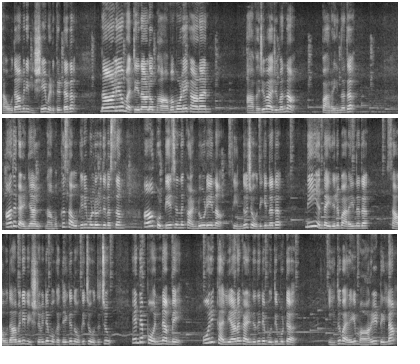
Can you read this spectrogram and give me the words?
സൗദാമിനി വിഷയം വിഷയമെടുത്തിട്ടത് നാളെയോ മറ്റേനാളോ ഭാമമോളെ കാണാൻ അവർ വരുമെന്നാ പറയുന്നത്. അത് കഴിഞ്ഞാൽ നമുക്ക് സൗകര്യമുള്ളൊരു ദിവസം ആ കുട്ടിയെ ചെന്ന് കണ്ടുകൂടിയെന്ന സിന്ധു ചോദിക്കുന്നത്. നീ എന്താ ഇതിൽ പറയുന്നത്? സൗദാമിനി വിഷ്ണുവിന്റെ മുഖത്തേക്ക് നോക്കി ചോദിച്ചു. എന്റെ പൊന്നമ്മേ ഒരു കല്യാണം കഴിഞ്ഞതിന്റെ ബുദ്ധിമുട്ട് ഇതുവരെയും മാറിയിട്ടില്ല.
